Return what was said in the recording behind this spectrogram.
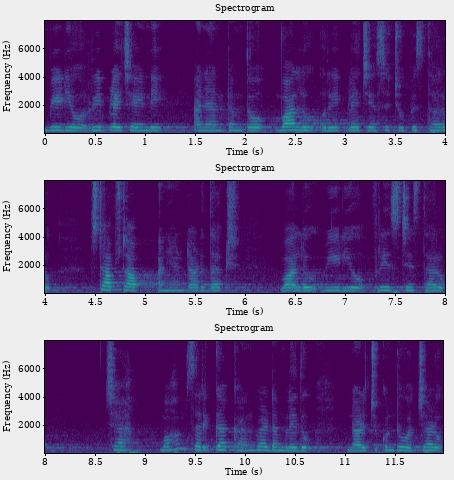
వీడియో రీప్లే చేయండి అని అనటంతో వాళ్ళు రీప్లే చేసి చూపిస్తారు. స్టాప్ స్టాప్ అని అంటాడు దక్ష్. వాళ్ళు వీడియో ఫ్రీజ్ చేస్తారు. ఛా మొహం సరిగ్గా కనబడడం లేదు. నడుచుకుంటూ వచ్చాడు.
